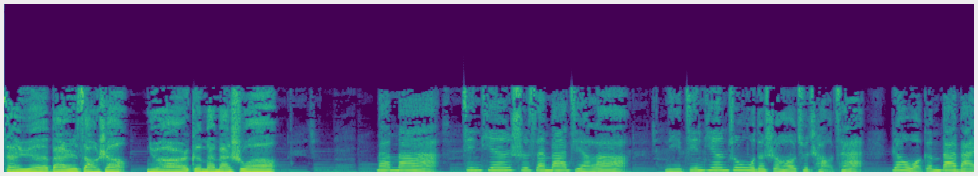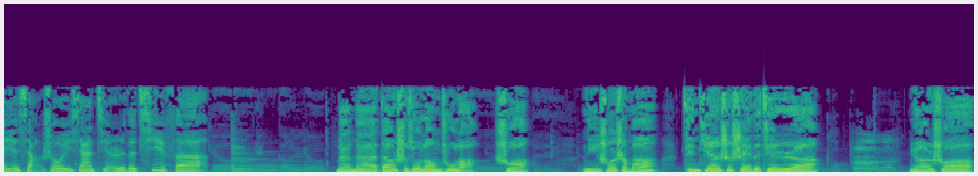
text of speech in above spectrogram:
三月八日早上，女儿跟妈妈说：“妈妈，今天是三八节了，你今天中午的时候去炒菜，让我跟爸爸也享受一下节日的气氛。”妈妈当时就愣住了，说：“你说什么？今天是谁的节日？”啊？”女儿说：“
